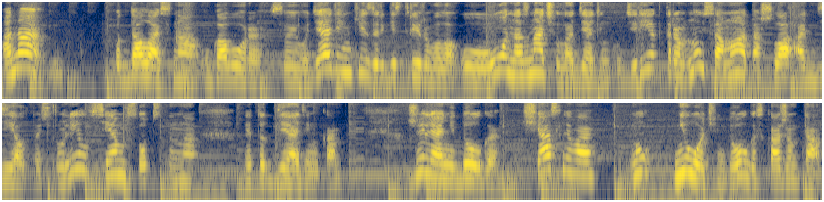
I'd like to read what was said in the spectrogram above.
Она поддалась на уговоры своего дяденьки, зарегистрировала ООО, назначила дяденьку директором, ну и сама отошла от дел. То есть рулил всем, собственно, этот дяденька. Жили они долго счастливо, ну, не очень долго, скажем так.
